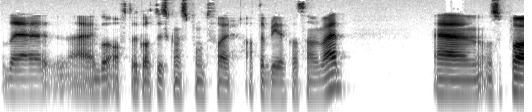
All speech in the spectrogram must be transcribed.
Og det er ofte et godt utgangspunkt for at det blir et godt samarbeid. Eh, også på,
